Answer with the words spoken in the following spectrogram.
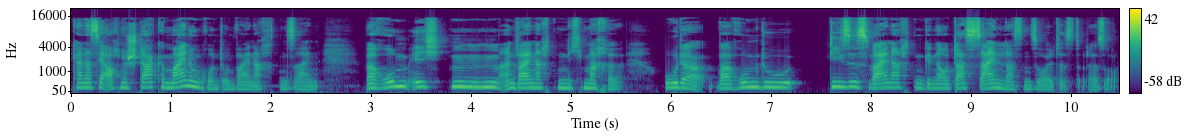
kann das ja auch eine starke Meinung rund um Weihnachten sein. Warum ich hm, hm, hm, an Weihnachten nicht mache oder warum du dieses Weihnachten genau das sein lassen solltest oder so.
